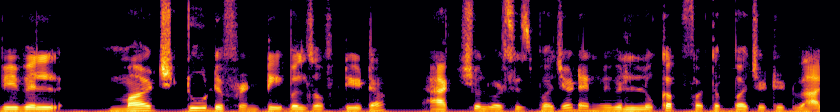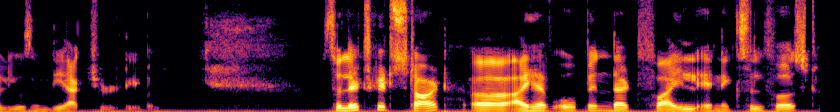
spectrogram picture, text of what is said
we will merge two different tables of data, actual versus budget, and we will look up for the budgeted values in the actual table. So let's get started. Uh, I have opened that file in Excel first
